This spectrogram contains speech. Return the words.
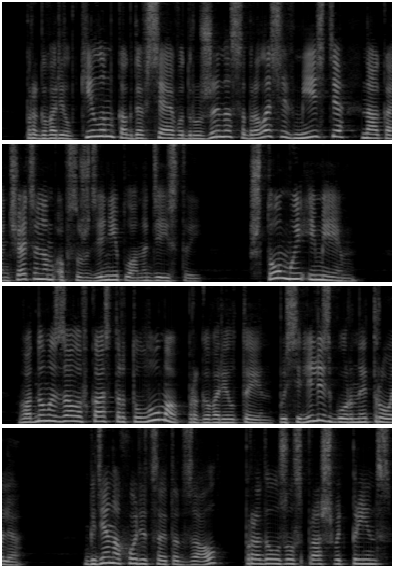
– проговорил Киллан, когда вся его дружина собралась вместе на окончательном обсуждении плана действий. «Что мы имеем?» «В одном из залов Кастер Тулума, – проговорил Тейн, – поселились горные тролля». «Где находится этот зал?» – продолжил спрашивать принц.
